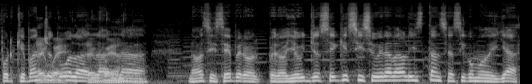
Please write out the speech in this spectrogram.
porque Pancho tuvo la. la, la- no, sí sé, pero, pero yo, yo sé que si se hubiera dado la instancia, así como de ya.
